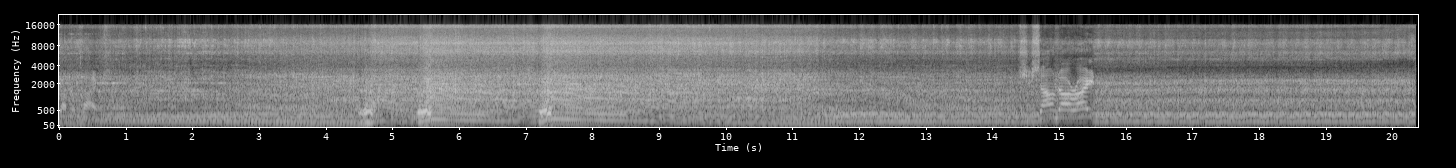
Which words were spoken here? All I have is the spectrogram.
couple times. She sound all right?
